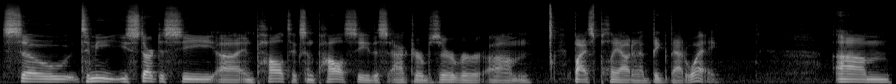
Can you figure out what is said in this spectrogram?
So to me, you start to see uh, in politics and policy this actor observer um, bias play out in a big bad way. Um,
